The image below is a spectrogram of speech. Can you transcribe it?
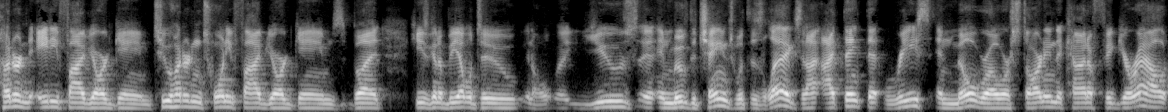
185 yard game, 225 yard games, but he's going to be able to, you know, use and move the chains with his legs. And I, I think that Rees and Milroe are starting to kind of figure out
